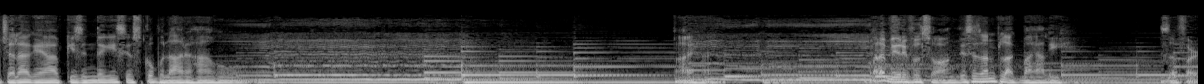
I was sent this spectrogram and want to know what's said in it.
चला गया, आपकी ज़िंदगी से उसको बुला रहा हूँ। Beautiful song this is unplug by Ali Zafar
